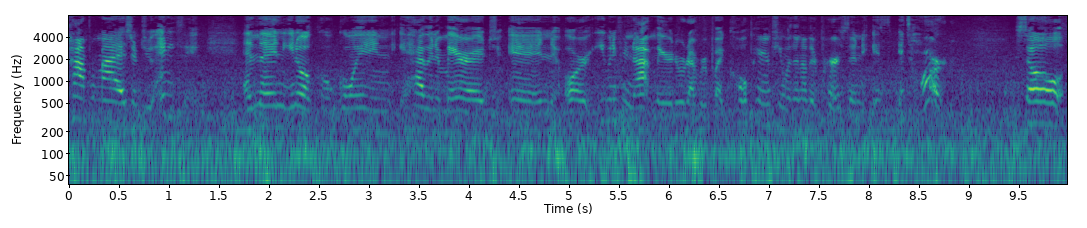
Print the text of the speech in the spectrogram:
compromise or do anything. And then you know go, going and having a marriage and or even if you're not married or whatever, but co-parenting with another person is it's hard. So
